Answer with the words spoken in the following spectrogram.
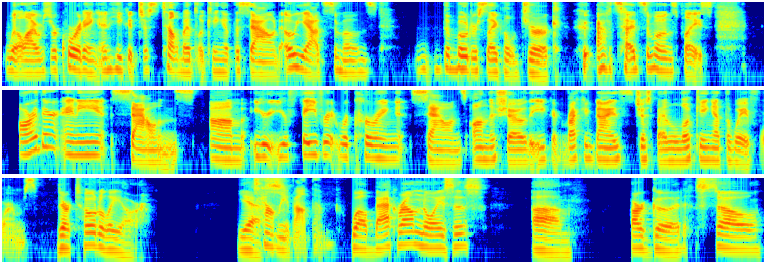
while I was recording, and he could just tell by looking at the sound, oh, yeah, it's Simone's, the motorcycle jerk outside Simone's place. Are there any sounds, um, your your favorite recurring sounds on the show that you can recognize just by looking at the waveforms? there totally are. Yes. Tell me about them. well background noises um, are good so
